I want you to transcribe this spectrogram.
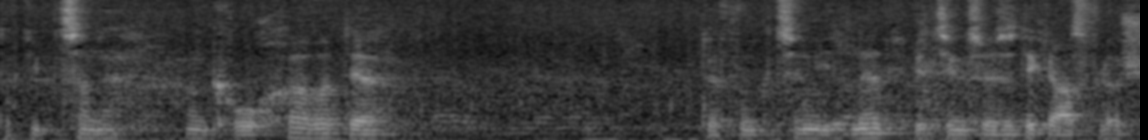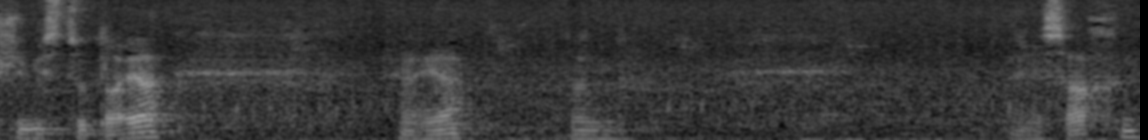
Da gibt es einen, einen Kocher, aber der, der funktioniert nicht, beziehungsweise die Gasflasche ist zu teuer. Naja, dann meine Sachen.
